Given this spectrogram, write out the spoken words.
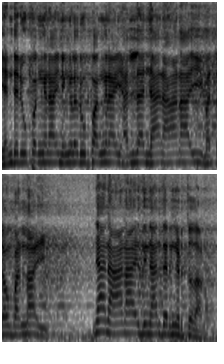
എന്റെ രൂപം എങ്ങനായി നിങ്ങളുടെ രൂപം അങ്ങനായി അല്ല ഞാൻ ആണായി മറ്റവൻ പെണ്ണായി. ഞാൻ ആണായത് ഞാൻ തിരഞ്ഞെടുത്തതാണോ?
